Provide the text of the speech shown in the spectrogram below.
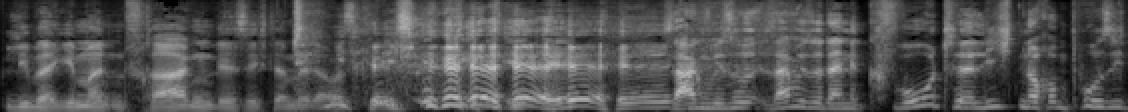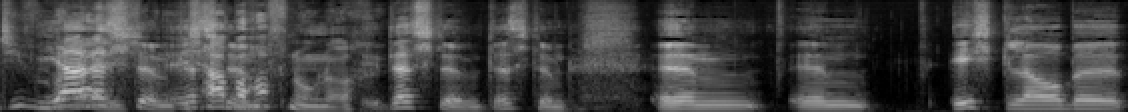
lieber jemanden fragen, der sich damit auskennt? Sagen wir so, sagen wir so, deine Quote liegt noch im positiven ja, Bereich. das stimmt. Ich das habe stimmt. Hoffnung noch. Das stimmt, das stimmt. Ähm, ähm, ich glaube,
